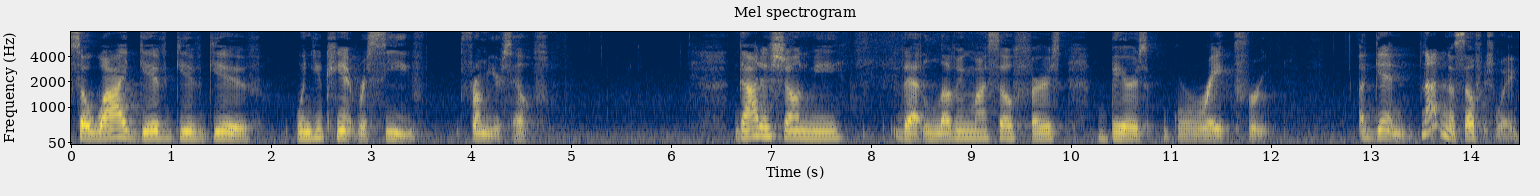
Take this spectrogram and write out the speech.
So why give, give, give when you can't receive from yourself? God has shown me that loving myself first bears great fruit. Again, not in a selfish way.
